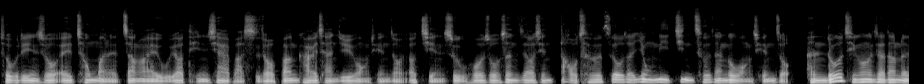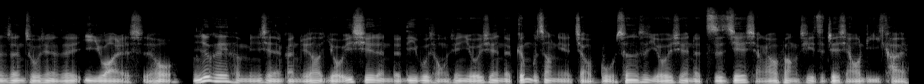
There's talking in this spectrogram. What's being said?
说不定说，哎，充满了障碍物，要停下来把石头搬开才能继续往前走，要减速，或者说甚至要先倒车之后再用力进车才能够往前走。很多情况下，当人生出现了这些意外的时候，你就可以很明显的感觉到，有一些人的力不从心，有一些人的跟不上你的脚步，甚至是有一些人的直接想要放弃，直接想要离开。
